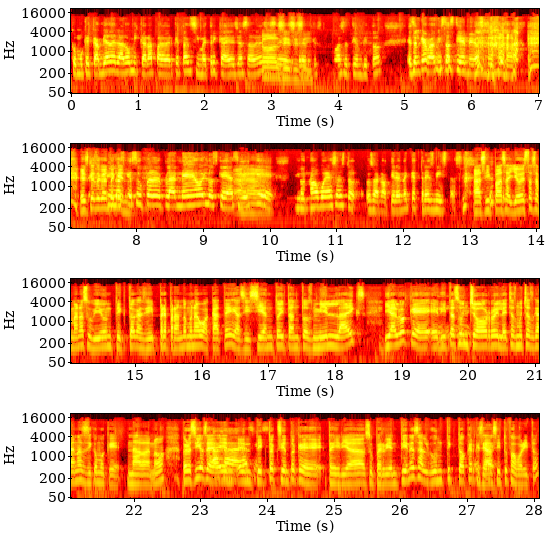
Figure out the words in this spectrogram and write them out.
como que cambia de lado mi cara para ver qué tan simétrica es, ya sabes. Oh, sí, sí, sí. que hace tiempito. Es el que más vistas tiene. es que se cuenta y los que, súper planeo y los que así de que digo, no voy a hacer esto. O sea, no, tienen de que tres vistas. así pasa. Yo esta semana subí un TikTok así preparándome un aguacate y así ciento y tantos mil likes y algo que editas un chorro y le echas muchas ganas, así como que nada, ¿no? Pero sí, o sea, en, TikTok siento que te iría súper bien. ¿Tienes algún TikToker que sea así tu favorito?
